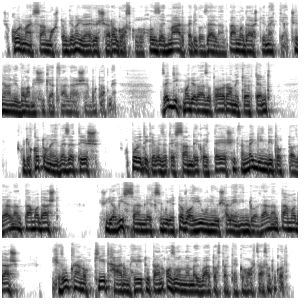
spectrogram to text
és a kormány számos tagja nagyon erősen ragaszkodott hozzá, hogy már pedig az ellentámadást, hogy meg kell csinálni, hogy valami sikert fel lehessen mutatni. Az egyik magyarázat arra, ami történt, hogy a katonai vezetés, a politikai vezetés szándékait teljesítve megindította az ellentámadást, és ugye ha visszaemlékszünk, ugye tavaly június elején indul az ellentámadás, és az ukránok két-három hét után azonnal megváltoztatják a harcászatukat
